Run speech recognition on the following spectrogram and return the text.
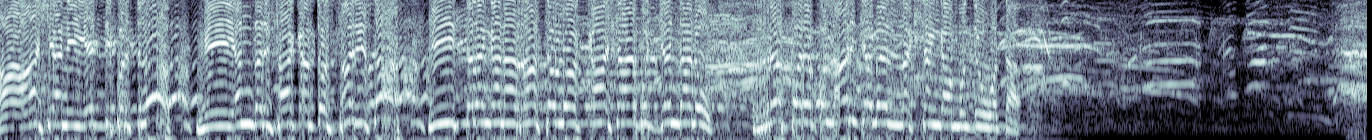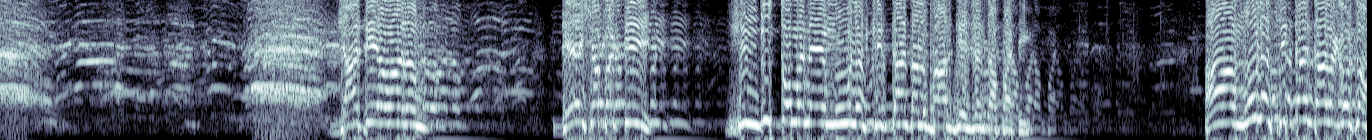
ఆ ఆశయాన్ని ఎట్టి పరిస్థితుల్లో మీ అందరి సహకారంతో సాధిస్తా ఈ తెలంగాణ రాష్ట్రంలో కాషాయపు జెండాను రెప్పరెప్పలాడించడమే లక్ష్యంగా ముందుకు పోతా. జాతీయవాదం దేశభక్తి హిందుత్వం అనే మూల సిద్ధాంతాలు భారతీయ జనతా పార్టీ. ఆ మూల సిద్ధాంతాల కోసం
